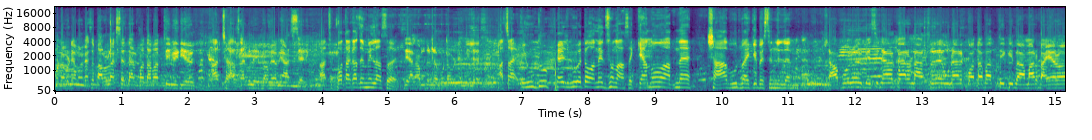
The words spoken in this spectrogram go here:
মোটামুটি আমার কাছে ভালো লাগছে তার কথাবার্তা ভিডিও আচ্ছা। আশাগুলো এইভাবে আমি আসছি আর কি। আচ্ছা কথা কাজে মিল আছে? যে আলহামদুলিল্লাহ মোটামুটি মিলে আছে। আচ্ছা ইউটিউব ফেসবুকে তো অনেকজন আছে কেন আপনি শাহাবুর ভাইকে বেছে নিলেন? শাহপুর বেছে নেওয়ার কারণ আসলে ওনার কথাবার্তা কিংবা আমার ভাইয়েরও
